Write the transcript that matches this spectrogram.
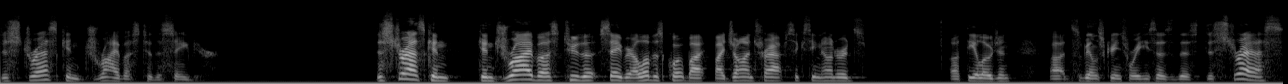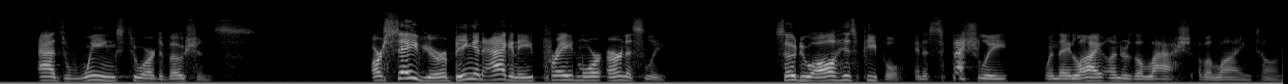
Distress can drive us to the Savior. Distress can can drive us to the Savior. I love this quote by, by John Trapp, 1600s uh, theologian. Uh, this will be on the screens for you. He says this Distress adds wings to our devotions. Our Savior, being in agony, prayed more earnestly. So do all his people, and especially when they lie under the lash of a lying tongue.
